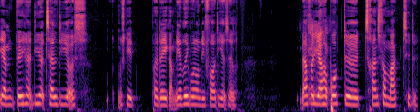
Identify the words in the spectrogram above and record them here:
Jamen det her, de her tal, de er også måske et par dage gamle. Jeg ved ikke, hvornår de er fra, de her tal. I hvert fald, jeg har brugt øh, transfermagt til det.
